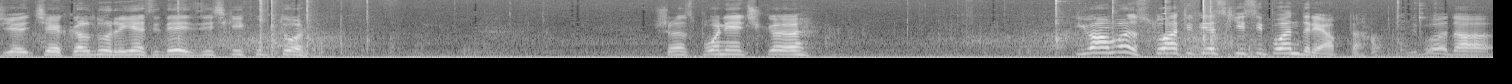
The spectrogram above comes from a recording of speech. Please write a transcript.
ce, ce căldură iese de aici, zici că e cuptor Și îmi spune că eu am văzut toate deschise pe în dreapta. Zic, bă, dar...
